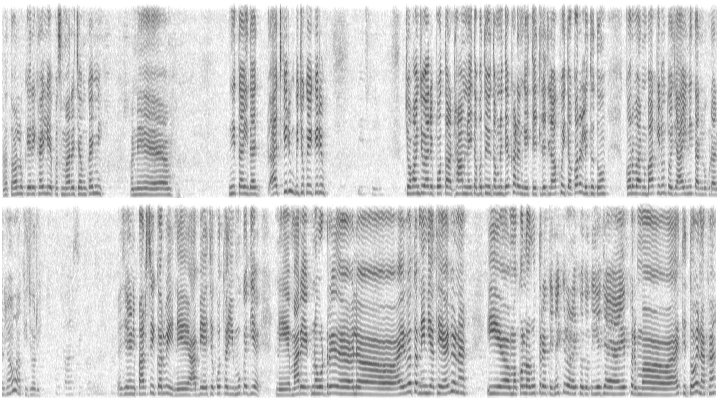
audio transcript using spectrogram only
હા તો હાલો કેરી ખાઈ લઈએ. પછી મારે જવું કામી અને નીતા આજ કર્યું બીજું કંઈ કર્યું? જ હંજવારે પોતા ઠામ નહીં તો બધું તમને દેખાડે ને ગઈ એટલે એટલે આખું તો કરી લીધું તું. કરવાનું બાકી નહોતું જે આઈ નીતાને લુગડાને ને હો આખી જોરી. જે એની પારસી કરવી ને આ બે જે કોથળી મૂકી દે ને મારે એક નવો ડ્રેસ એટલે આવ્યો હતો ને ઇન્ડિયાથી આવ્યો ને એ કલર ઉતરેથી નીકળ્યો રાખ્યો હતો તો એ જે એક ફેર અહીંથી ધોઈ નાખા.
